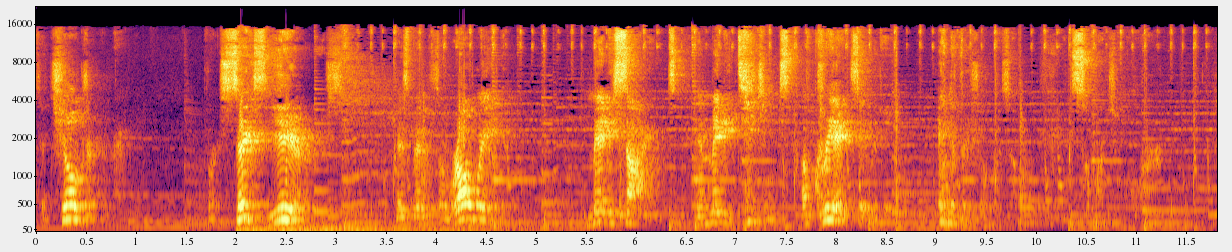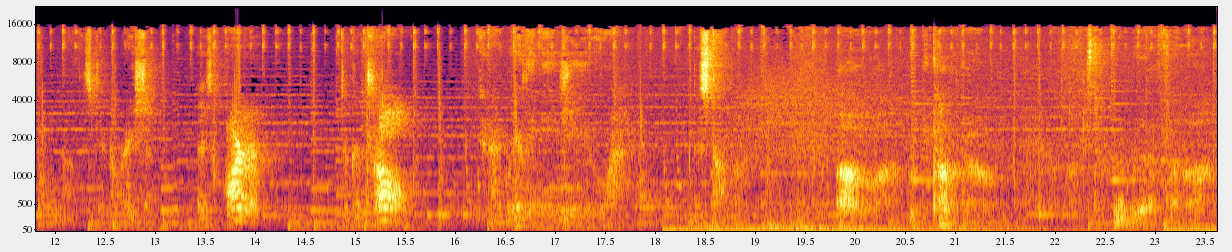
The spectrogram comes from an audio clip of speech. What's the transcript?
to children, for six years, has been throwing many signs and many teachings of creativity, individualism, and so much more. Now, this generation is harder to control, and I really need you to stop him. Oh, Ruby Congo. I used to remember that fella.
